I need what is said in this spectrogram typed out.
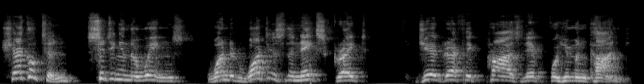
Shackleton, sitting in the wings, wondered what is the next great geographic prize left for humankind.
